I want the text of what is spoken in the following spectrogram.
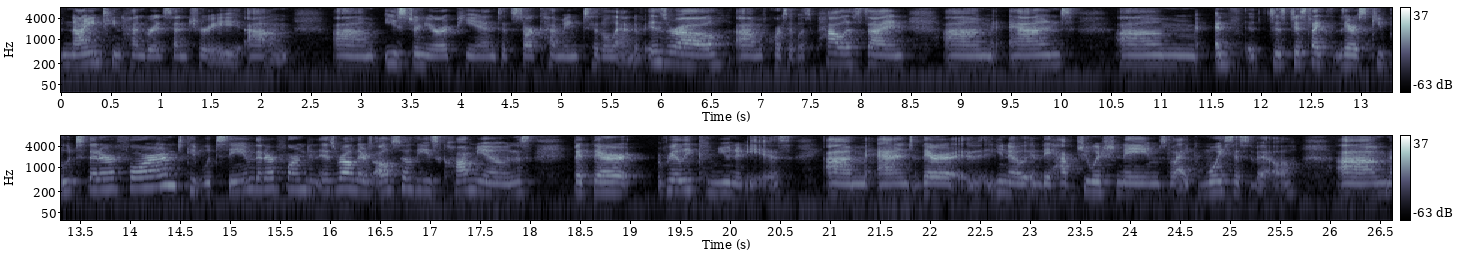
1900th century um, um, Eastern Europeans that start coming to the land of Israel. Um, of course, it was Palestine, um, and um, and just just like there's kibbutz that are formed, kibbutzim that are formed in Israel. There's also these communes, but they're really communities. Um, and they're, you know, and they have Jewish names like Moisés Ville. Um,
